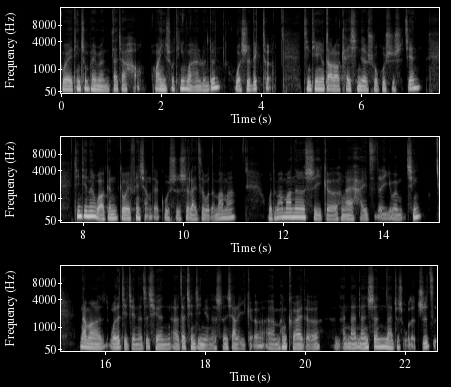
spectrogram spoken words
各位听众朋友们，大家好，欢迎收听晚安伦敦，我是 Victor。今天又到了开心的说故事时间。今天呢，我要跟各位分享的故事是来自我的妈妈。我的妈妈呢，是一个很爱孩子的一位母亲。那么我的姐姐呢，之前呃在前几年呢，生下了一个嗯很可爱的男男男生，那就是我的侄子。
